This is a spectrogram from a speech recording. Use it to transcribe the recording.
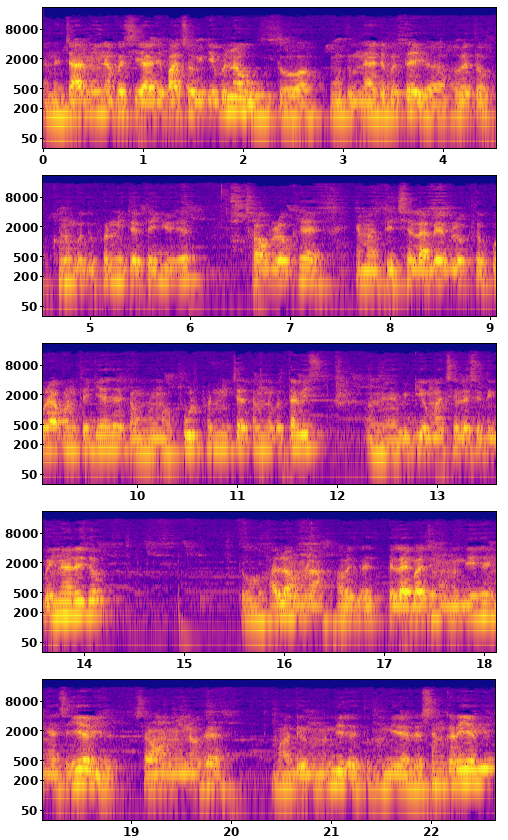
અને ચાર મહિના પછી આજે પાછો વીડિયો બનાવવું તો હું તમને આજે બતાવી હવે તો ઘણું બધું ફર્નિચર થઈ ગયું છે. છ બ્લોક છે. એમાંથી છેલ્લા બે બ્લોક તો પૂરા પણ થઈ ગયા છે. તો હું એમાં ફૂલ ફર્નિચર તમને બતાવીશ અને વિડીયોમાં છેલ્લે સુધી બન્યા રહેજો. તો હાલો હમણાં હવે પેલા બાજુમાં મંદિર છે. ત્યાં જઈ આવીએ. શ્રાવણ મહિનો છે. મહાદેવનું મંદિર છે. તો મંદિરે દર્શન કરી આવીએ.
